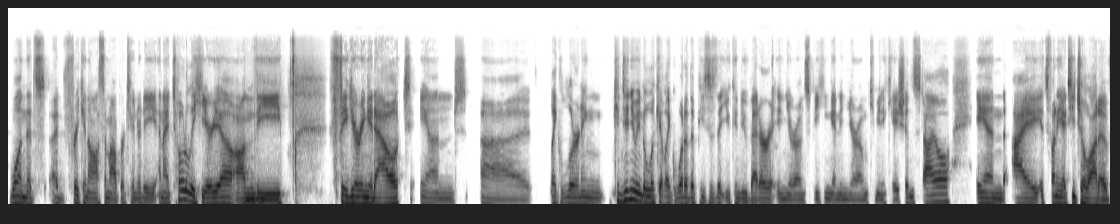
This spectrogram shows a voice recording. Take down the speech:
one, that's a freaking awesome opportunity. And I totally hear you on the figuring it out and, uh, like learning continuing to look at like what are the pieces that you can do better in your own speaking and in your own communication style and i it's funny i teach a lot of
